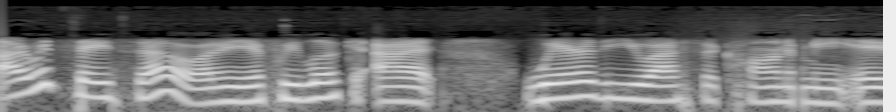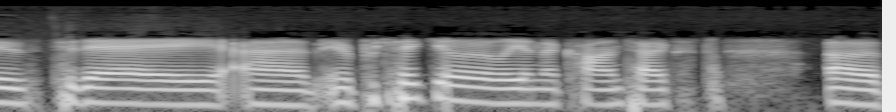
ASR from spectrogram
I would say so. I mean, if we look at where the U.S. economy is today, um, particularly in the context of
